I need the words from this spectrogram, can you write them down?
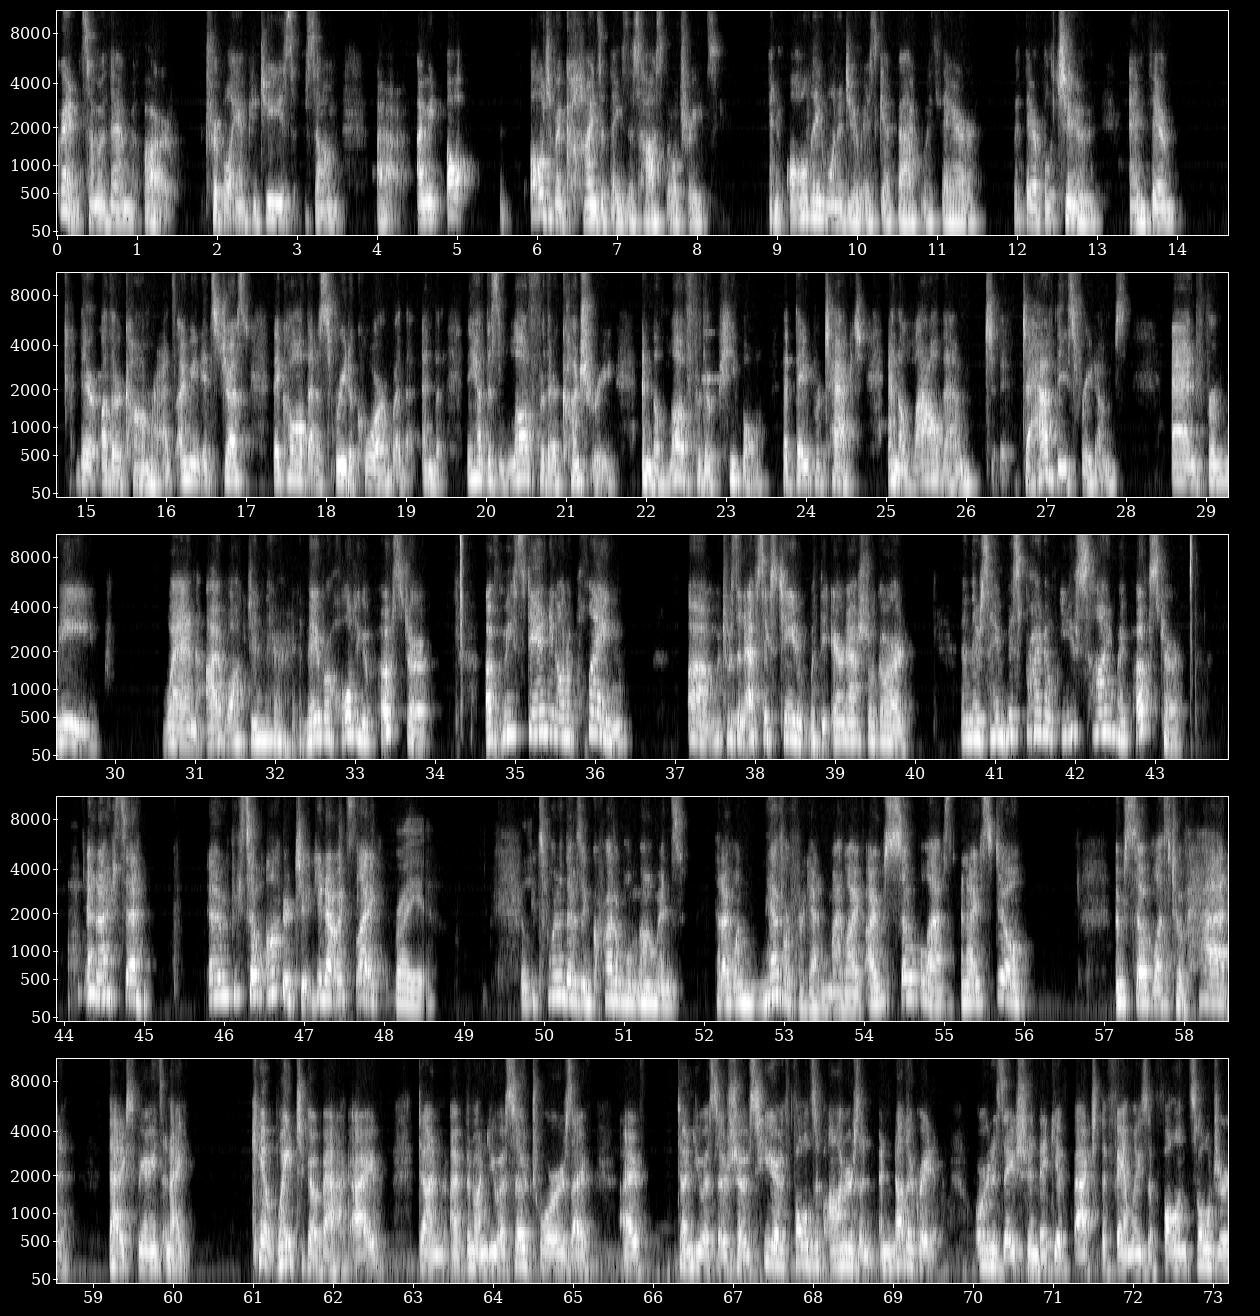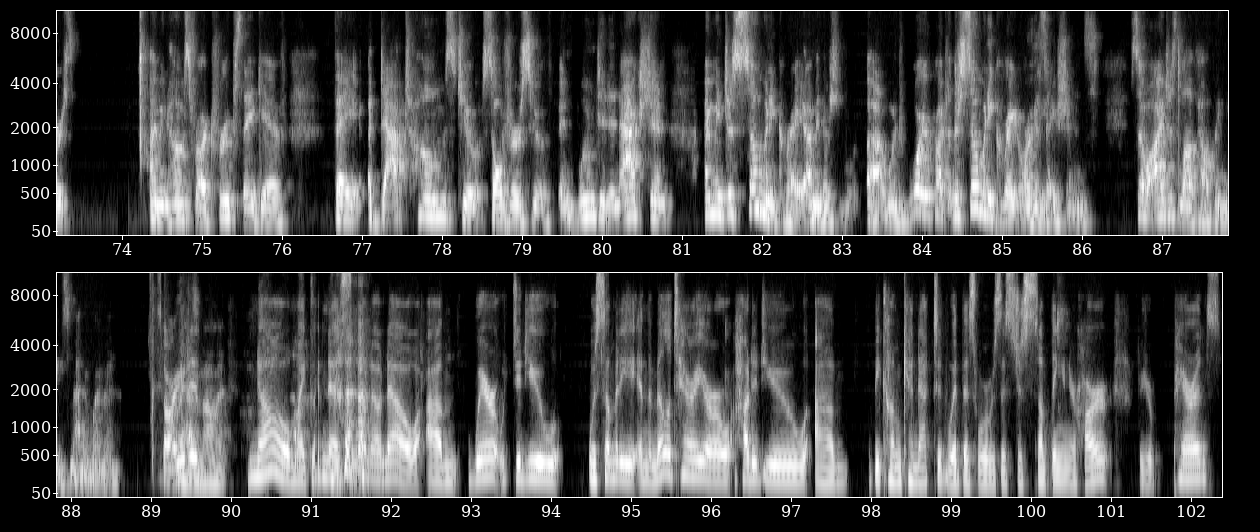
granted, some of them are triple amputees, some, uh, I mean, all all different kinds of things this hospital treats and all they want to do is get back with their with their platoon and their their other comrades. I mean, it's just they call it that esprit de corps, and the, they have this love for their country and the love for their people that they protect and allow them to, to have these freedoms. And for me, when I walked in there and they were holding a poster of me standing on a plane um, which was an F 16 with the Air National Guard. And they're saying, Miss Bryna, will you sign my poster? And I said, I would be so honored to. You know, it's like, right. It's one of those incredible moments that I will never forget in my life. I was so blessed, and I still am so blessed to have had that experience. And I can't wait to go back. I've done, I've been on USO tours. I've, I've done USO shows here. Folds of Honors, and another great organization. They give back to the families of fallen soldiers. I mean, homes for our troops. They give, they adapt homes to soldiers who have been wounded in action. I mean, just so many great. I mean, there's uh, Wounded Warrior Project. There's so many great organizations So I just love helping these men and women. Sorry, Where I had did- a moment. No, my goodness. No, no, no. Um, where did you was somebody in the military or how did you um become connected with this? Or was this just something in your heart or your parents?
